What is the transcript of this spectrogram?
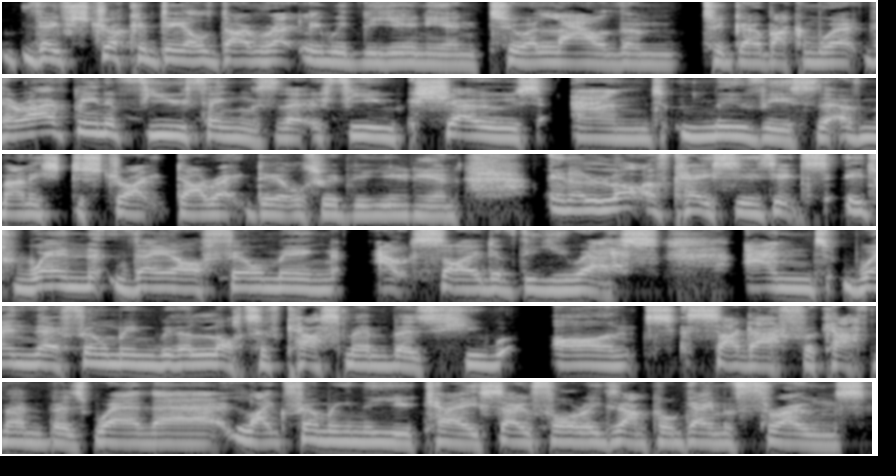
They've struck a deal directly with the union to allow them to go back and work. There have been a few things that a few shows and movies that have managed to strike direct deals with the union. In a lot of cases, it's it's when they are filming outside of the US and when they're filming with a lot of cast members who aren't SAG AFTRA cast members where they're like filming in the UK. So, for example, Game of Thrones,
